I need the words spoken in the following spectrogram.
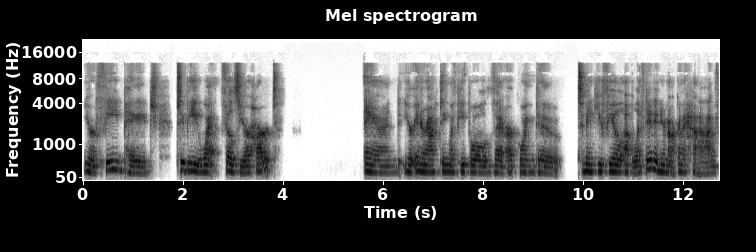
your feed page to be what fills your heart and you're interacting with people that are going to to make you feel uplifted and you're not going to have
